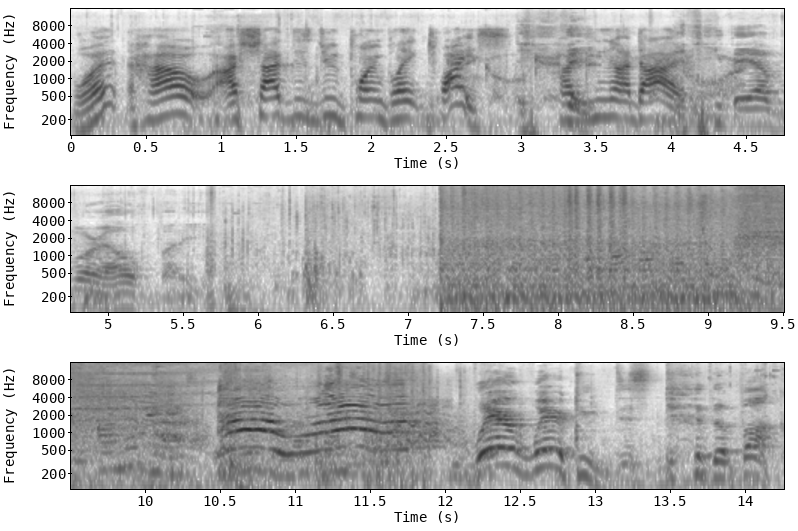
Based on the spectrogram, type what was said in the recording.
What? How? I shot this dude point blank twice. How did he not die? I think they have more health, buddy. Oh, where, where, dude? This the buck.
